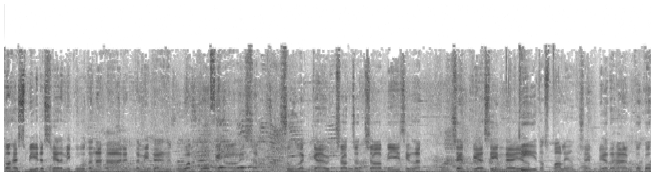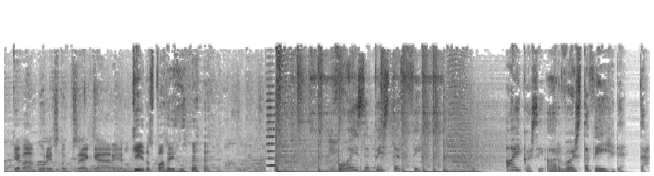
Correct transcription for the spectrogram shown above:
25. helmikuuta nähdään, että miten UMK-finaalissa sulle käy Cha Cha Cha biisillä. Tsemppiä sinne ja Kiitos paljon. Tsemppiä tähän koko kevään puristukseen kääriä. Kiitos paljon. Voise.fi. Aikasi arvoista viihdettä.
